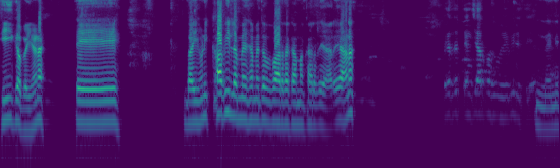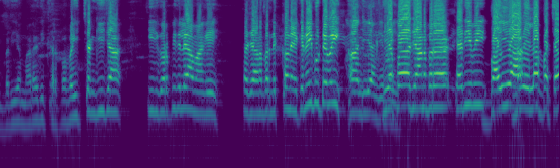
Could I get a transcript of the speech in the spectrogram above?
ਠੀਕ ਆ ਬਾਈ ਹਨਾ? ਤੇ ਬਾਈ ਹੁਣੀ ਕਾਫੀ ਲੰਮੇ ਸਮੇਂ ਤੋਂ ਵਪਾਰ ਦਾ ਕੰਮ ਕਰਦੇ ਆ ਰਹੇ ਆ ਹਨਾ? ਫਿਰ ਤੇ ਤਿੰਨ ਚਾਰ ਪਸ਼ੂ ਇਹ ਵੀ ਦਿੱਤੇ ਆ। ਨਹੀਂ ਨਹੀਂ ਵਧੀਆ ਮਹਾਰਾਜ ਦੀ ਕਿਰਪਾ। ਬਾਈ ਚੰਗੀ ਜਾਂ ਚੀਜ਼ ਗੁਰਪ੍ਰੀਤ ਲਿਆਵਾਂਗੇ ਤਾਂ ਜਾਨਵਰ ਨਿਕਲਣੇ ਕਿ ਨਹੀਂ ਬੂਟੇ ਬਾਈ? ਹਾਂਜੀ ਹਾਂਜੀ ਜੇ ਆਪਾਂ ਜਾਨਵਰ ਕਹਿ ਦਈਏ ਵੀ ਬਾਈ ਆ ਵੇਲਾ ਬੱਚਾ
